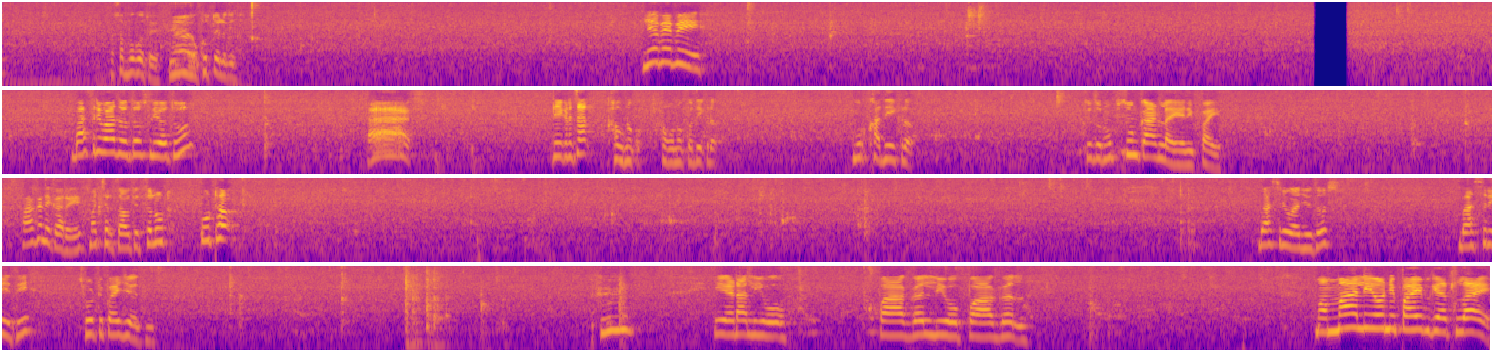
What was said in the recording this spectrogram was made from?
कसं बघतोय. कुतोय लगेच. Leo baby. बासरी वाजवतोस लिओ तू? आ! ते इकडे चाल. खाऊ नको. खाऊ नको. तिकडं मूर्खा दे इकडं. तिथून उपसून काढला याने पाईप पागले का रे? मच्छर चावते. चल उठ. उठ. बासरी वाजवतोस? बासरी आहे ती. छोटी पाहिजे होती. येडा लिओ पागल लिओ पागल. मम्मा लिओने पाईप घेतलाय.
